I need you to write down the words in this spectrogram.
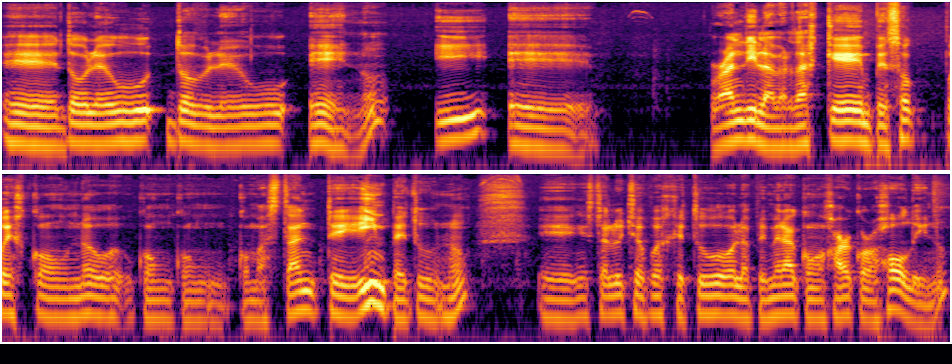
eh, WWE, ¿no? Y eh, Randy la verdad es que empezó pues con, nuevo, con, con, bastante ímpetu, ¿no? Eh, en esta lucha pues que tuvo la primera con Hardcore Holly, ¿no?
